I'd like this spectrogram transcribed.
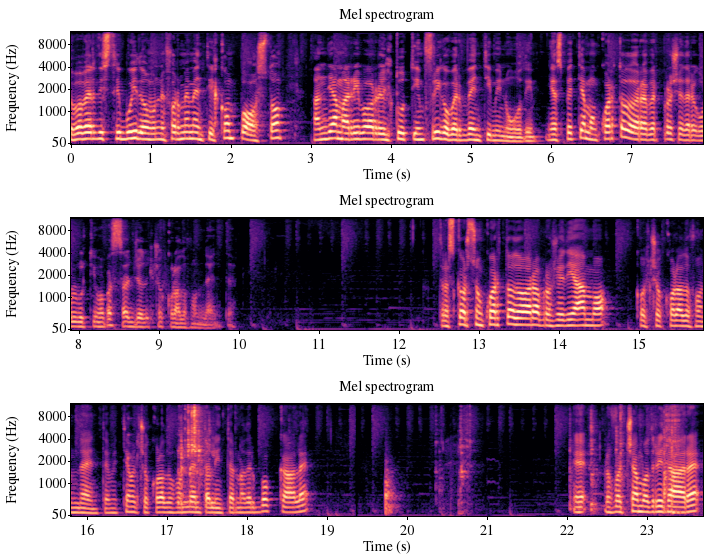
Dopo aver distribuito uniformemente il composto, andiamo a riporre il tutto in frigo per 20 minuti e aspettiamo un quarto d'ora per procedere con l'ultimo passaggio del cioccolato fondente. Trascorso un quarto d'ora procediamo col cioccolato fondente. Mettiamo il cioccolato fondente all'interno del boccale e lo facciamo tritare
